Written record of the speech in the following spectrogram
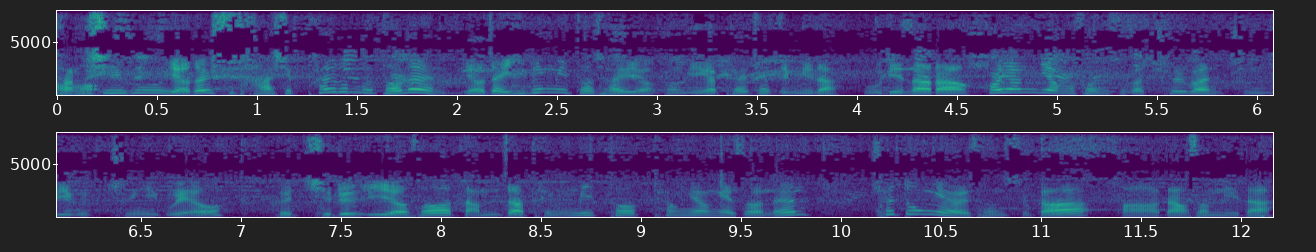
잠시 후 8시 48분부터는 여자 200m 자유형 경기가 펼쳐집니다. 우리나라 허연경 선수가 출발 준비 중이고요. 그 뒤를 이어서 남자 100m 평영에서는 최동열 선수가 아, 나섭니다.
